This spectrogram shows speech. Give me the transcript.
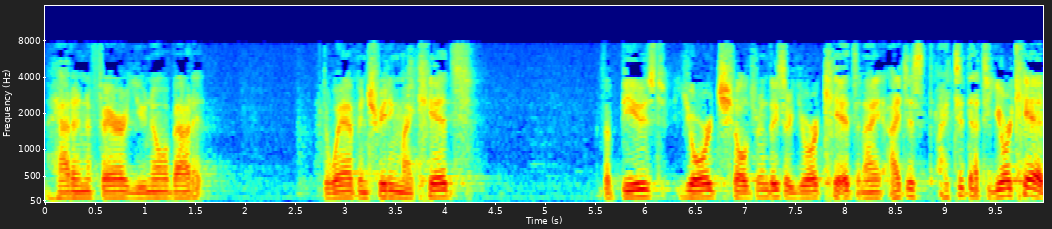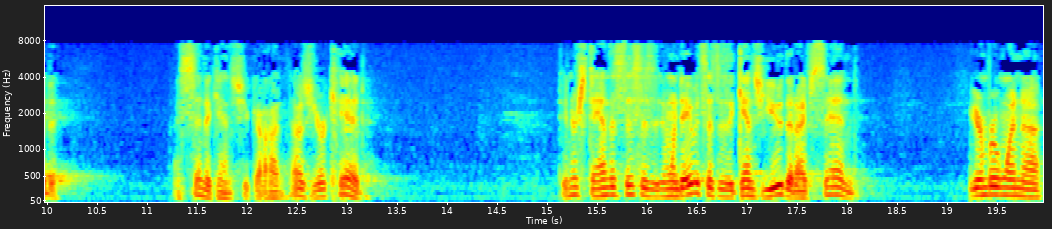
I had an affair. You know about it. The way I've been treating my kids. I've abused your children. These are your kids. And I, I just, I did that to your kid. I sinned against you, God. That was your kid. Do you understand this? This is, when David says it's against you that I've sinned. You remember when, uh,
